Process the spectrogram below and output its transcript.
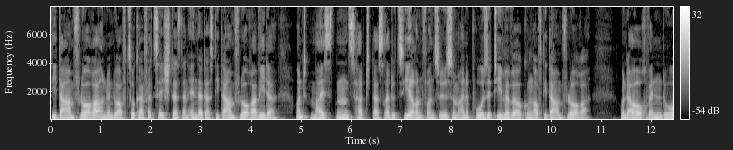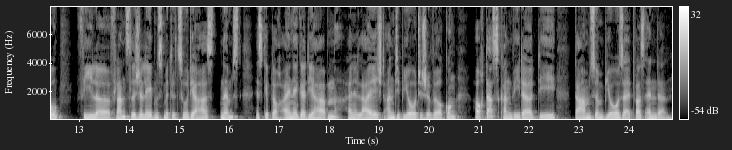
die Darmflora und wenn du auf Zucker verzichtest, dann ändert das die Darmflora wieder. Und meistens hat das Reduzieren von Süßem eine positive Wirkung auf die Darmflora. Und auch wenn du viele pflanzliche Lebensmittel zu dir hast, nimmst. Es gibt auch einige, die haben eine leicht antibiotische Wirkung. Auch das kann wieder die Darmsymbiose etwas ändern.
